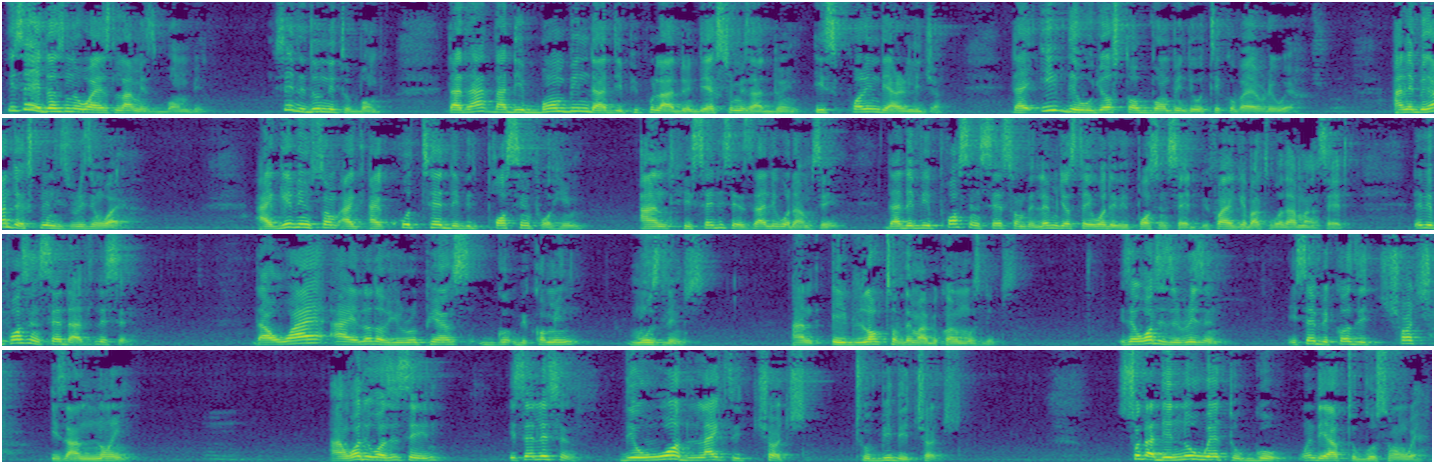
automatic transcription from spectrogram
He said he doesn't know why Islam is bombing. He said they don't need to bomb. That, that, that the bombing that the people are doing, the extremists are doing, is spoiling their religion. That if they would just stop bombing, they would take over everywhere. And he began to explain his reason why. I gave him some, I, I quoted David Pawson for him, and he said this is exactly what I'm saying. That David Pawson said something. Let me just tell you what David Pawson said before I get back to what that man said. David Pawson said that, listen, that why are a lot of Europeans go, becoming Muslims? And a lot of them are becoming Muslims. He said, what is the reason? He said, because the church is annoying. And what was he saying? He said, listen, the world likes the church to be the church. So that they know where to go when they have to go somewhere.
